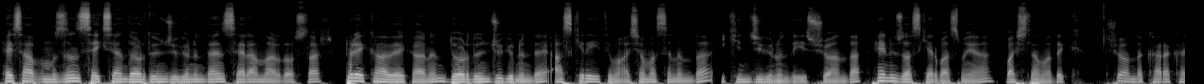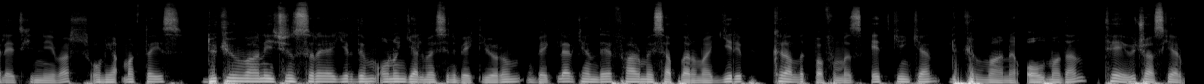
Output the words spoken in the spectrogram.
Hesabımızın 84. gününden selamlar dostlar. Pre-KVK'nın 4. gününde asker eğitimi aşamasının da 2. günündeyiz şu anda. Henüz asker basmaya başlamadık. Şu anda Karakale etkinliği var. Onu yapmaktayız. Dük ünvanı için sıraya girdim. Onun gelmesini bekliyorum. Beklerken de farm hesaplarıma girip krallık buff'ımız etkinken dük ünvanı olmadan T3 asker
